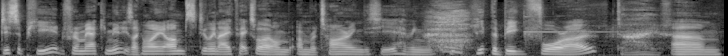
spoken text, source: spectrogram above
disappeared from our communities. Like I mean, I'm still in Apex, although I'm, I'm retiring this year, having hit the big 4-0. Dave. Um,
